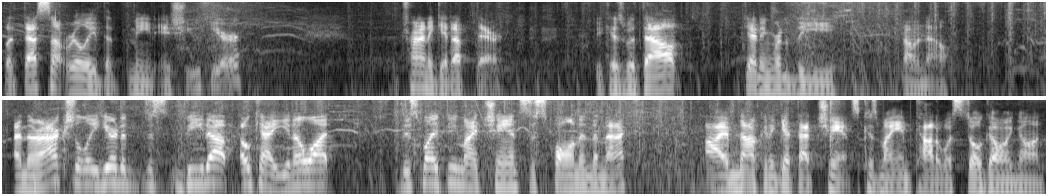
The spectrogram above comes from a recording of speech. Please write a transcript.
but that's not really the main issue here. I'm trying to get up there. Because without getting rid of the, oh no. And they're actually here to just beat up. Okay, you know what? This might be my chance to spawn in the mech. I'm not gonna get that chance because my Impkata was still going on.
